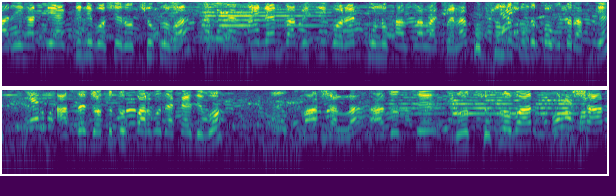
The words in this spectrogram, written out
আর এই হাটটি একদিনই বসে রোজ শুক্রবার। কিনেন বা বিক্রি করেন কোনো খাজনা লাগবে না। খুব সুন্দর সুন্দর কবুতর আজকে। আছে যতটুকু পারব দেখাই দেবো। মার্শাল্লাহ আজ হচ্ছে রোজ শুক্রবার, সাত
